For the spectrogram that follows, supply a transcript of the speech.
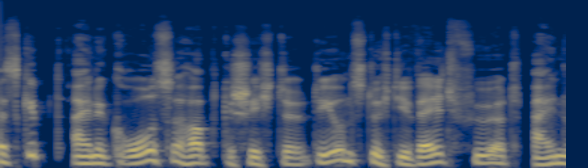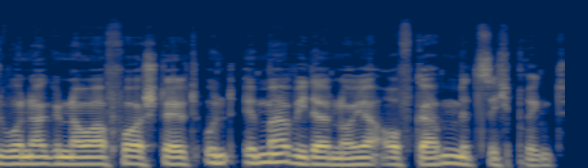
Es gibt eine große Hauptgeschichte, die uns durch die Welt führt, Einwohner genauer vorstellt und immer wieder neue Aufgaben mit sich bringt.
